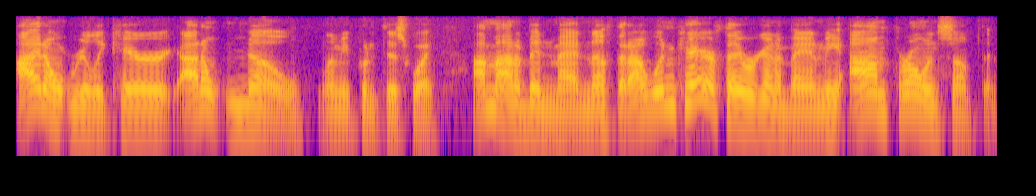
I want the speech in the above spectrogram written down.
I don't really care. I don't know. Let me put it this way: I might have been mad enough that I wouldn't care if they were going to ban me. I'm throwing something,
